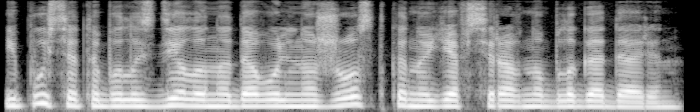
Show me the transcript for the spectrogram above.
И пусть это было сделано довольно жестко, но я все равно благодарен.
